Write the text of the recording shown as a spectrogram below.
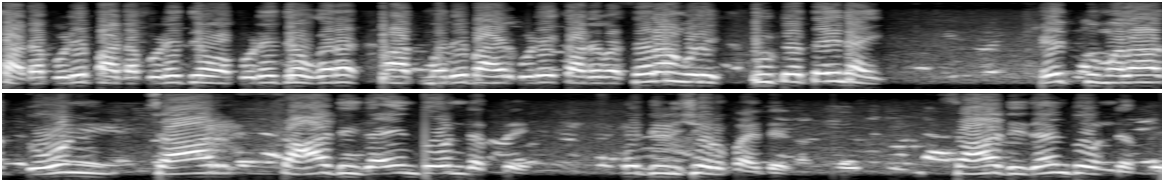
ताटापुढे पाटापुढे देवापुढे देवघरात आतमध्ये बाहेर पुढे काढत बसता रांगोळी तुटतही नाही. हे तुम्हाला दोन चार सहा डिझाईन दोन डब्बे. हे दीडशे रुपयात येणार. सहा डिझाईन दोन डब्बे.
